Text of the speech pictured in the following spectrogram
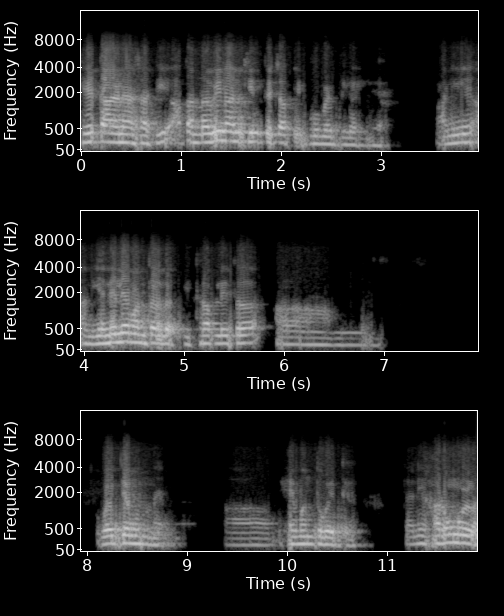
हे टाळण्यासाठी आता नवीन आणखी त्याच्यात इम्प्रुव्हमेंट निघालेली आहे. आणि एन एल एम अंतर्गत इथं आपल्या इथं वैद्य म्हणून आहे. हेमंत वैद्य. त्यांनी हरंगुळला.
